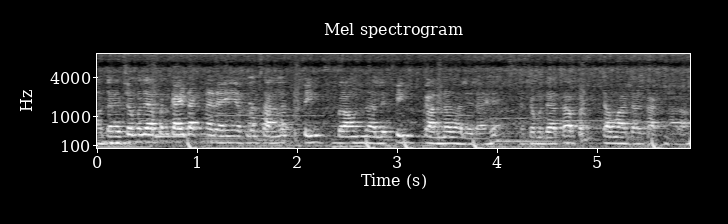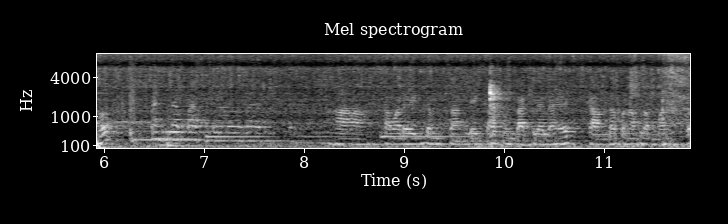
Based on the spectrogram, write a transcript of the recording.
आता ह्याच्यामध्ये आपण काय टाकणार आहे? आपलं चांगलं पिंक ब्राऊन झाले पिंक कांदा झालेला आहे. त्याच्यामध्ये आता आपण टमाटर टाकणार आहोत. हा टमाटर एकदम चांगले कापून टाकलेला आहे कांदा पण आपला मस्त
